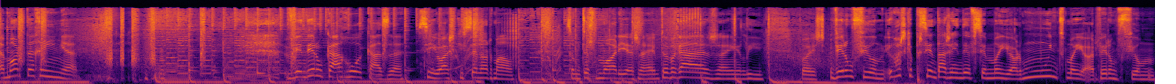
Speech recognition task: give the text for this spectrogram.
a morte da rainha. Vender o carro ou a casa. Sim, eu acho que isso é normal. São muitas memórias, não é? Muita bagagem ali. Pois, ver um filme, eu acho que a percentagem deve ser maior, muito maior. Ver um filme,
